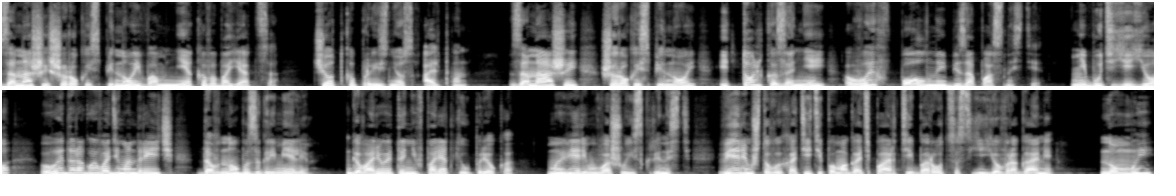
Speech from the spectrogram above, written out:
за нашей широкой спиной вам некого бояться», — четко произнес Альтман. «За нашей широкой спиной и только за ней вы в полной безопасности. Не будь ее, вы, дорогой Вадим Андреевич, давно бы загремели. Говорю это не в порядке упрека. Мы верим в вашу искренность, верим, что вы хотите помогать партии бороться с ее врагами. Но мы,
